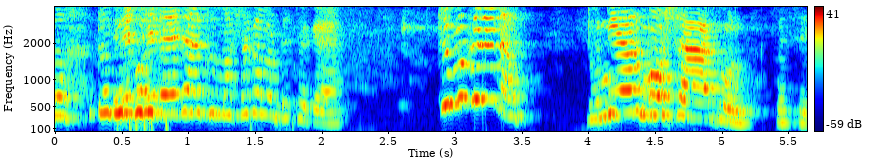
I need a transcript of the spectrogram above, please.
ভাই রে মোর দুনিয়ার মশা এখন হয়েছে।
